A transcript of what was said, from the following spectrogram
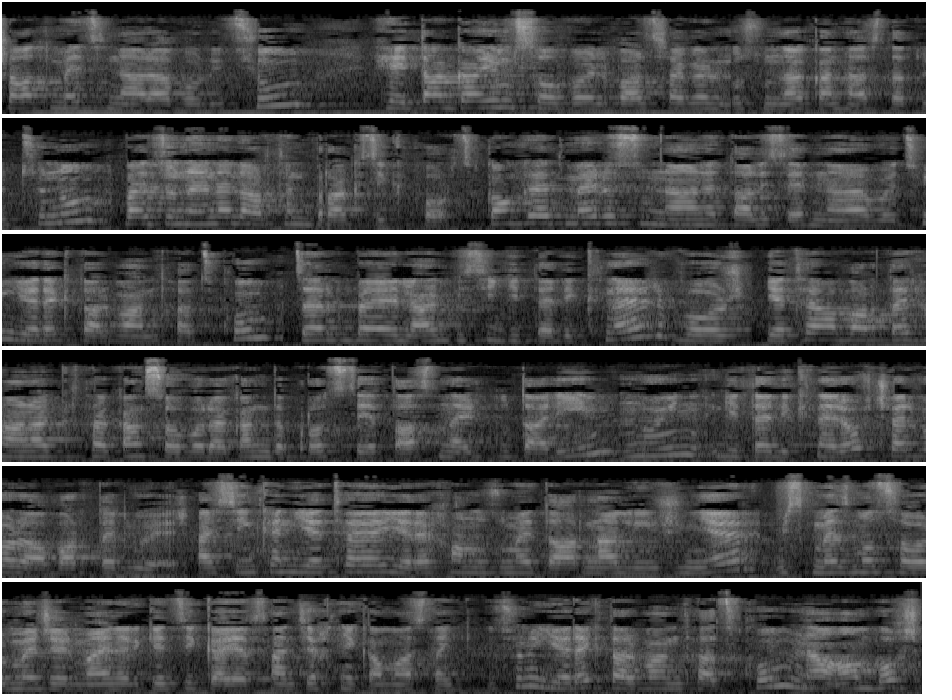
շատ մեծ հնարավորություն հետագայում սովորել բարձրագույն ուսումնական հաստատությունում, բայց ունենալ արդեն պրակտիկ փորձ։ Կոնկրետ մեր ուսումնարանը տալիս է հնարավորություն 3 տարվա ընթացքում ձեռք բերել այնպիսի գիտելիքներ, որ եթե ավարտեր հանրակրթական սովորական դպրոցը 12 տարին, նույն գիտելիքներով չէր որ ավարտելու էր։ Այսինքն, եթե երեխան ուզում է դառնալ ինժեներ, իսկ մեզ մոտ սովորում է ջերմաէներգետիկա եւ սանտեխնիկա մասնագիտությունը 3 տարվա ընթացքում նա ամբողջ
